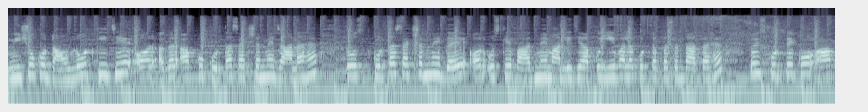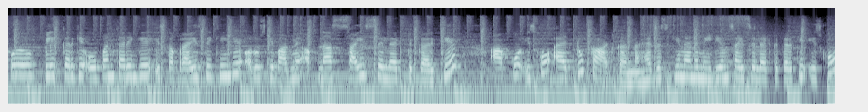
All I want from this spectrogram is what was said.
मीशो को डाउनलोड कीजिए और अगर आपको कुर्ता सेक्शन में जाना है तो कुर्ता सेक्शन में गए और उसके बाद में मान लीजिए आपको ये वाला कुर्ता पसंद आता है तो इस कुर्ते को आप क्लिक करके ओपन करेंगे, इसका प्राइस देखेंगे और उसके बाद में अपना साइज़ सिलेक्ट करके आपको इसको ऐड टू कार्ट करना है। जैसे कि मैंने मीडियम साइज़ सेलेक्ट करके इसको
